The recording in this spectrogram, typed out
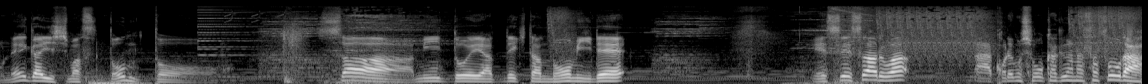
お願いします。ドンと。さあミッドへやってきたのみで。SSR はあこれも昇格がなさそうだ。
